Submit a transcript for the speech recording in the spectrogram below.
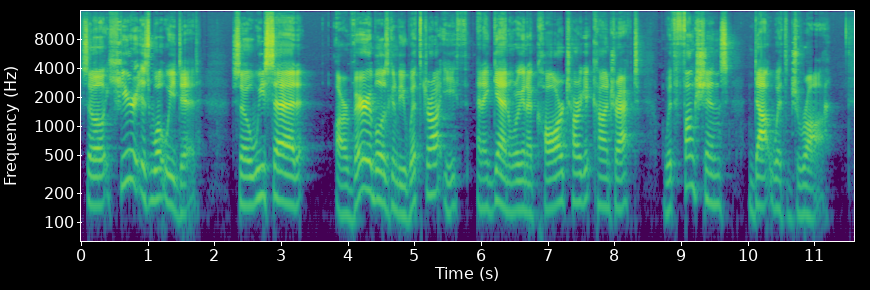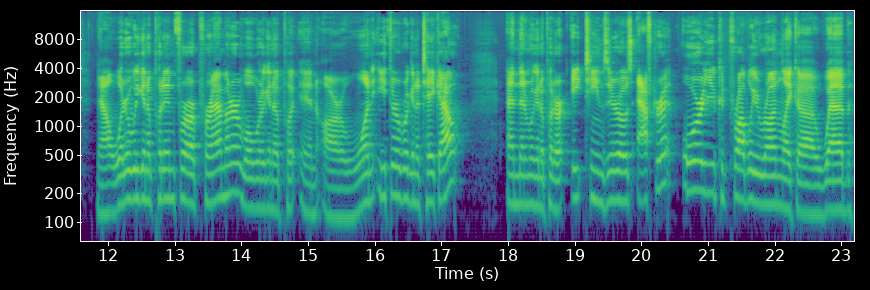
So here is what we did. So we said our variable is going to be withdraw ETH. And again, we're going to call our target contract with functions dot withdraw. Now, what are we going to put in for our parameter? Well, we're going to put in our one ether we're going to take out and then we're going to put our 18 zeros after it. Or you could probably run like a web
